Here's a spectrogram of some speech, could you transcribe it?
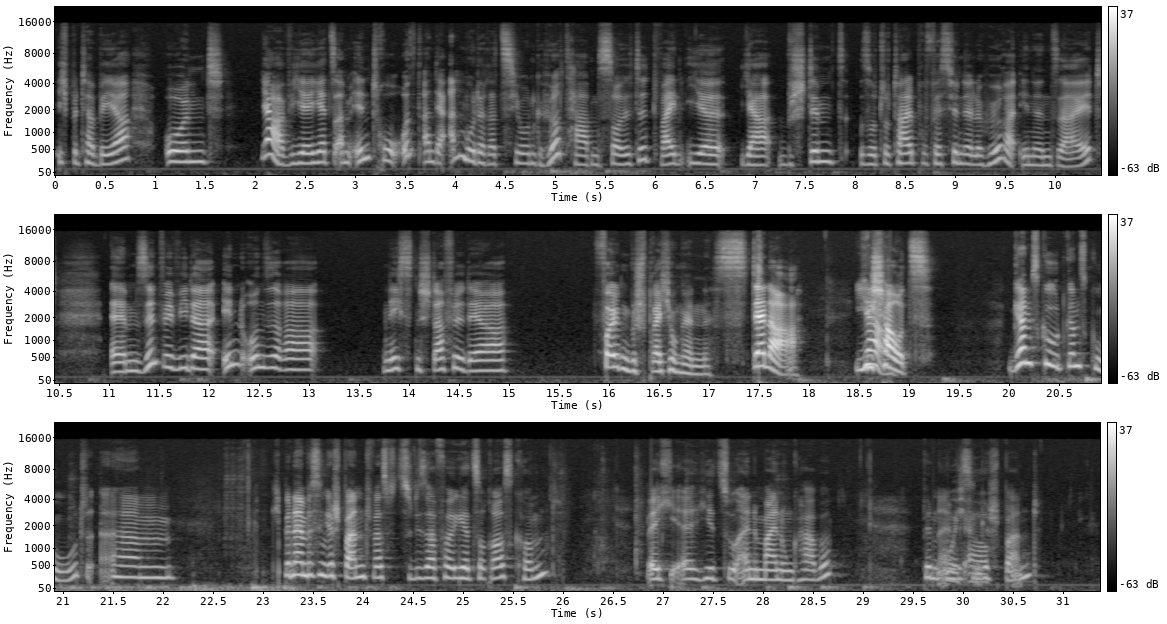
Ich bin Tabea und ja, wie ihr jetzt am Intro und an der Anmoderation gehört haben solltet, weil ihr ja bestimmt so total professionelle HörerInnen seid, ähm, sind wir wieder in unserer nächsten Staffel der Folgenbesprechungen. Stella, Ja, wie schaut's? ganz gut, ganz gut. Ähm, ich bin ein bisschen gespannt, was zu dieser Folge jetzt so rauskommt, weil ich äh, hierzu eine Meinung habe. Bin ein Oh, bisschen gespannt.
